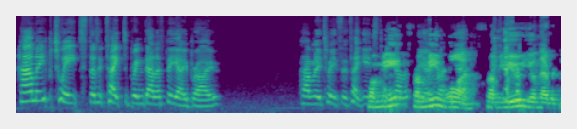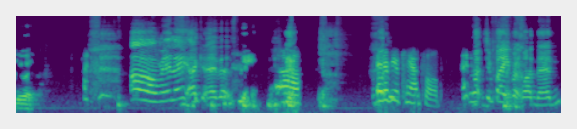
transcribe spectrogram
How many tweets does it take to bring down a Theo bro? How many tweets does it take you from to me? from Theo me, bro? one. From you, you'll never do it. Oh, really? Okay, that's. Uh, interview canceled. What's your favourite one then?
